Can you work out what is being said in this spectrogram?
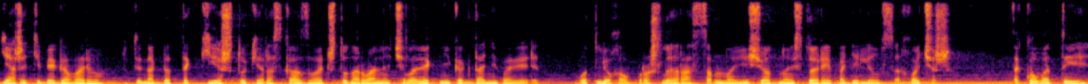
Я же тебе говорю, тут иногда такие штуки рассказывают, что нормальный человек никогда не поверит. Вот Леха в прошлый раз со мной еще одной историей поделился. Хочешь? Такого ты,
